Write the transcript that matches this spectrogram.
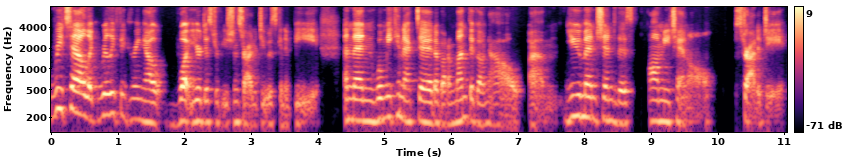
retail, like really figuring out what your distribution strategy was going to be. And then when we connected about a month ago now, um, you mentioned this omni channel strategy.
